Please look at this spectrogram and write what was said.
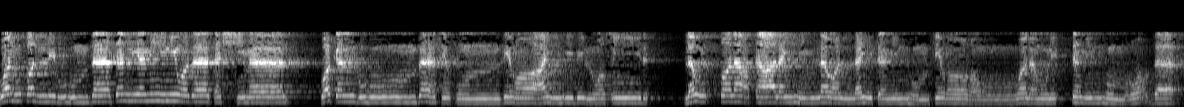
وَنُقَلِّبُهُمْ ذَاتَ الْيَمِينِ وَذَاتَ الشِّمَالِ وَكَلْبُهُم بَاسِطٌ ذِرَاعَيْهِ بِالْوَصِيدِ لَوِ اطَّلَعْتَ عَلَيْهِمْ لَوَلَّيْتَ مِنْهُمْ فِرَارًا وَلَمُلِئْتَ مِنْهُمْ رُعْبًا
